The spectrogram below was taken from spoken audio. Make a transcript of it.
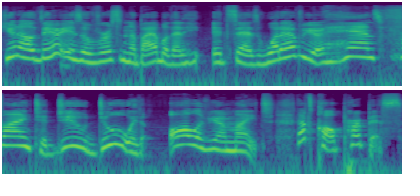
You know, there is a verse in the Bible that it says, Whatever your hands find to do, do it with all of your might. That's called purpose.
